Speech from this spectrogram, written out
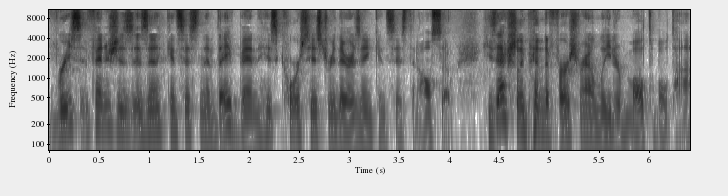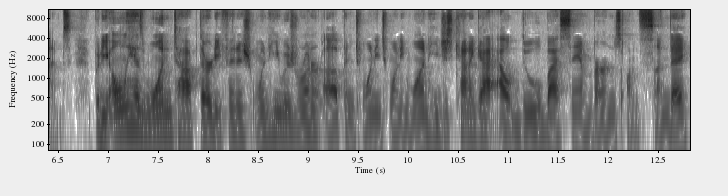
recent finishes, as inconsistent as they've been, his course history there is inconsistent also. He's actually been the first round leader multiple times, but he only has one top 30 finish when he was runner up in 2021. He just kind of got outdueled by Sam Burns on Sunday.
